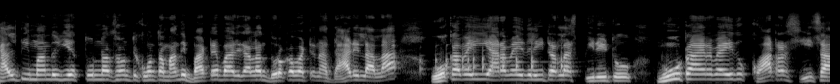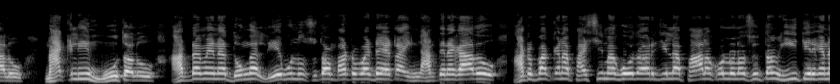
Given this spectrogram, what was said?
కల్తీ మందు చేస్తున్నటువంటి కొంతమంది బట్టెబాజిగాలను దొరకబట్టిన దాడిలల్లా ఒక వెయ్యి అరవై ఐదు లీటర్ల స్పిరిటు నూట ఇరవై ఐదు క్వార్టర్ సీసాలు నకిలీ మూతలు అడ్డమైన దొంగ లేబులు సుతం పట్టుబడ్డాయట. ఇంక అంతేనే కాదు అటు పక్కన పశ్చిమ గోదావరి జిల్లా పాలకొల్లులో సుతం ఈ తిరిగిన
